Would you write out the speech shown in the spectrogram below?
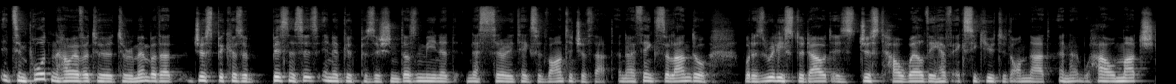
it's important, however, to, to remember that just because a business is in a good position doesn't mean it necessarily takes advantage of that. And I think Zalando, what has really stood out is just how well they have executed on that and how much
